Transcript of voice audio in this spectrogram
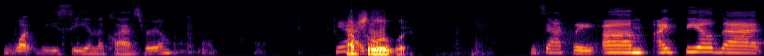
what we see in the classroom. Yeah, absolutely. Exactly. Um, I feel that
